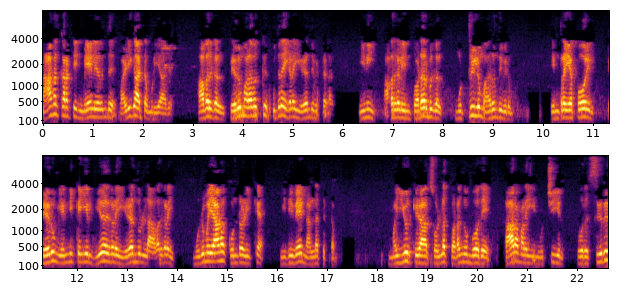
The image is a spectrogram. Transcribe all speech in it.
நாகக்கரட்டின் மேலிருந்து வழிகாட்ட முடியாது. அவர்கள் பெருமளவுக்கு குதிரைகளை இழந்து விட்டனர். இனி அவர்களின் தொடர்புகள் முற்றிலும் அருந்துவிடும். இன்றைய போரில் பெரும் எண்ணிக்கையில் வீரர்களை இழந்துள்ள அவர்களை முழுமையாக கொன்றழிக்க இதுவே நல்ல திட்டம். மையூர் கிழார் சொல்லத் தொடங்கும் போதே காரமலையின் உச்சியில் ஒரு சிறு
